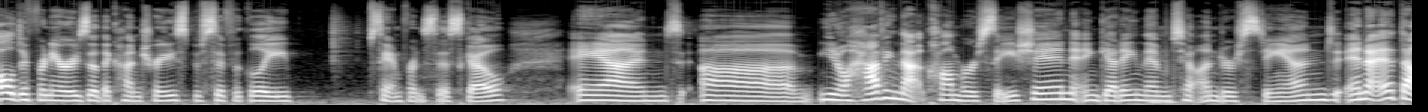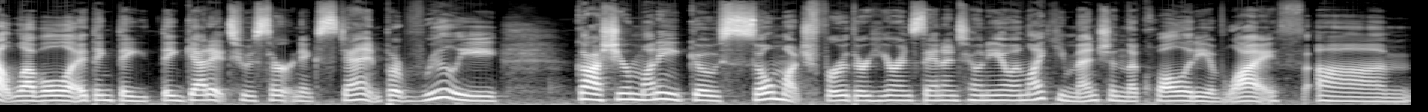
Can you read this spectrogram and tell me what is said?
all different areas of the country, specifically San Francisco. And, um, you know, having that conversation and getting them to understand. And at that level, I think they, they get it to a certain extent. But really, gosh, your money goes so much further here in San Antonio. And like you mentioned, the quality of life. Um,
